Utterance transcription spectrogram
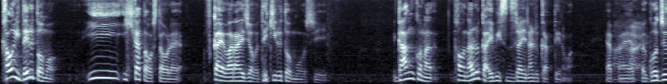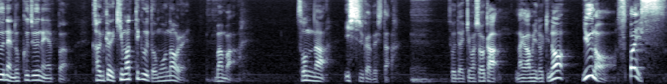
顔に出ると思う。いい生き方をした俺。深い笑い上はできると思うし。頑固な顔になるか恵比寿面になるかっていうのは。やっぱね、はいはい。やっぱ50年60年やっぱ環境で決まってくると思うな俺。まあまあ。そんな1週間でした。それでは行きましょうか。長浜ひろき言うなスパイス。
